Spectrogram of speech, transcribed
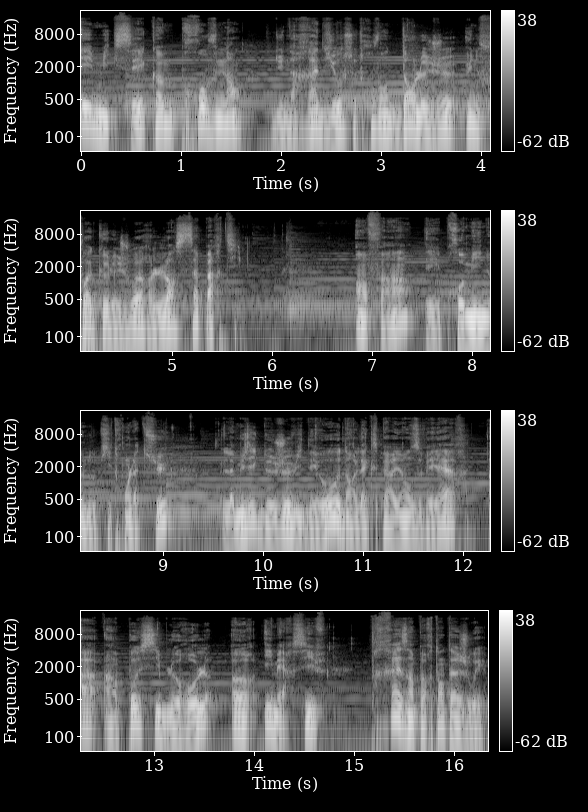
et mixé comme provenant d'une radio se trouvant dans le jeu une fois que le joueur lance sa partie. Enfin, et promis nous nous quitterons là-dessus, la musique de jeux vidéo dans l'expérience VR a un possible rôle, hors immersif, très important à jouer.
